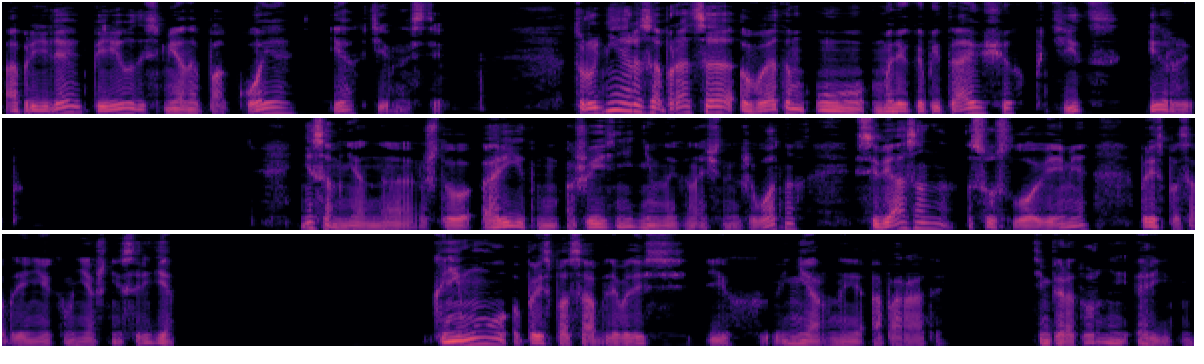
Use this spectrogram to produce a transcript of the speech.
определяют периоды смены покоя и активности. Труднее разобраться в этом у млекопитающих, птиц и рыб. Несомненно, что ритм жизни дневных и ночных животных связан с условиями приспособления к внешней среде. К нему приспосабливались их нервные аппараты, температурный ритм.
